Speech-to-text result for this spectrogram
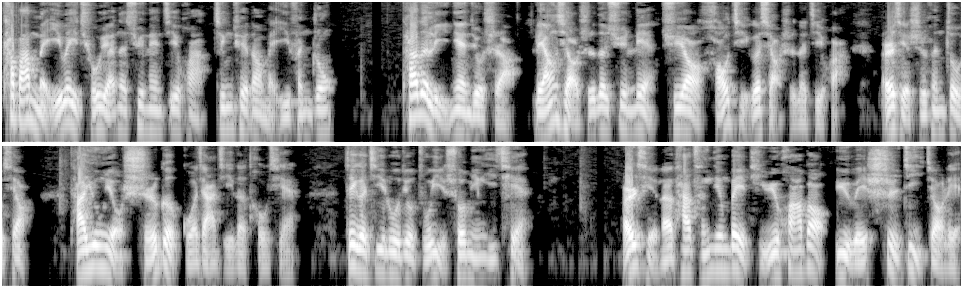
他把每一位球员的训练计划精确到每一分钟。他的理念就是啊，两小时的训练需要好几个小时的计划，而且十分奏效。他拥有十个国家级的头衔，这个记录就足以说明一切。而且呢，他曾经被《体育画报》誉为世纪教练。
